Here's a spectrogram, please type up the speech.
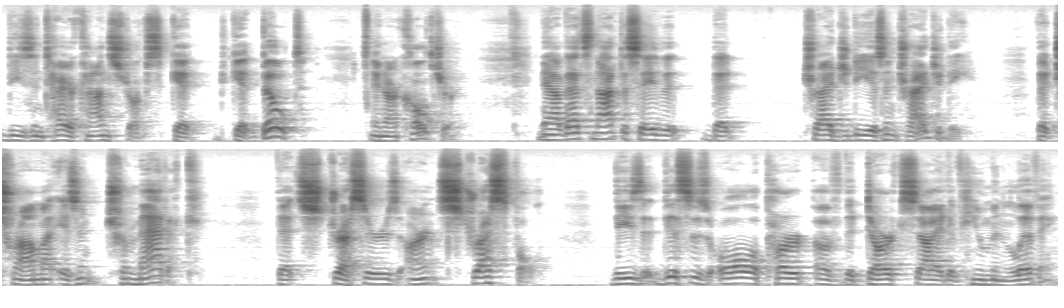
these entire constructs get get built in our culture. Now, that's not to say that that tragedy isn't tragedy, that trauma isn't traumatic, that stressors aren't stressful. These this is all a part of the dark side of human living.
